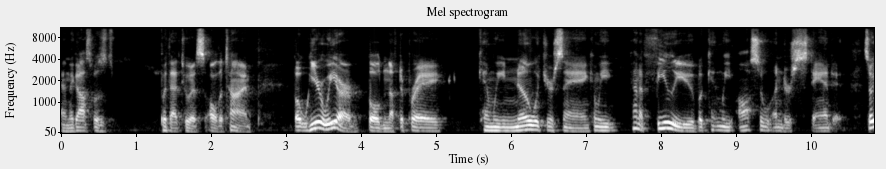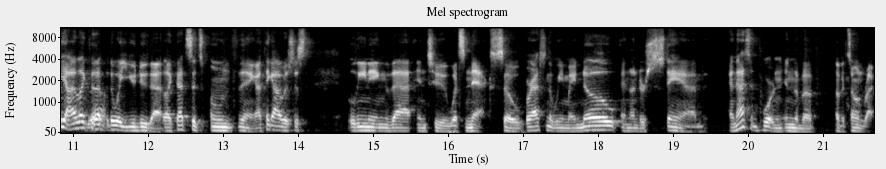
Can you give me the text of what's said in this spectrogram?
And the Gospels put that to us all the time. But here we are bold enough to pray, can we know what you're saying? Can we kind of feel you, but can we also understand it? So yeah, I like yeah. the, the way you do that. Like that's its own thing. I think I was just leaning that into what's next. So we're asking that we may know and understand, and that's important in of, of its own right.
